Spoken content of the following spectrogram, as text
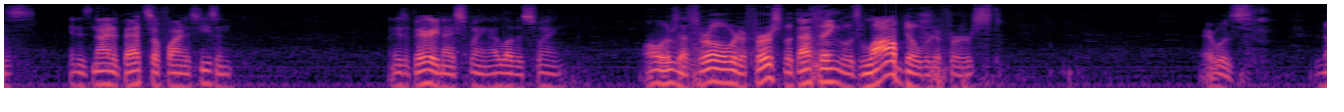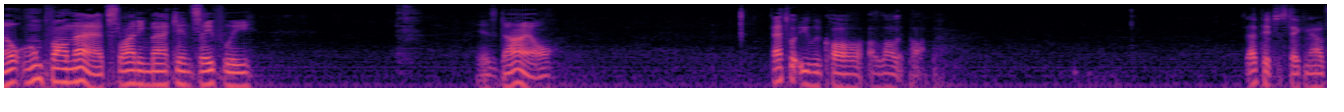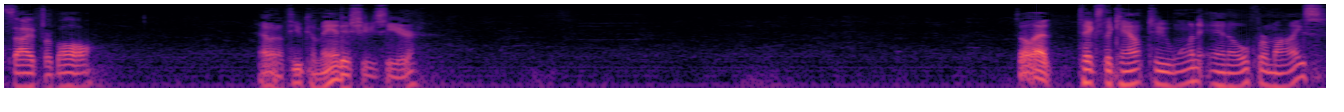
in his nine at bats so far in the season. He's a very nice swing. I love his swing. Oh, there's a throw over to first, but that thing was lobbed over to first. There was no oomph on that. Sliding back in safely is Dial. That's what you would call a lollipop. That pitch is taken outside for a ball. Having a few command issues here. So that takes the count to 1 and 0 for Mize.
